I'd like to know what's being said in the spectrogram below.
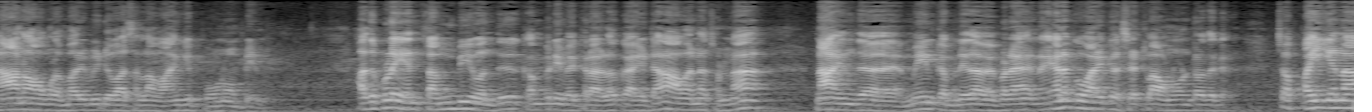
நானும் அவங்கள மாதிரி வீடு வாசல்லாம் வாங்கி போகணும் அப்படின்னு. அதுக்குள்ளே என் தம்பி வந்து கம்பெனி வைக்கிற அளவுக்கு ஆகிட்டான் அவன் என்ன சொன்னான் நான் இந்த மெயின் கம்பெனி தான் வைப்பேன். எனக்கும் வாழ்க்கையில் செட்டில் ஆகணுன்றதுக்கு. ஸோ பையனா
